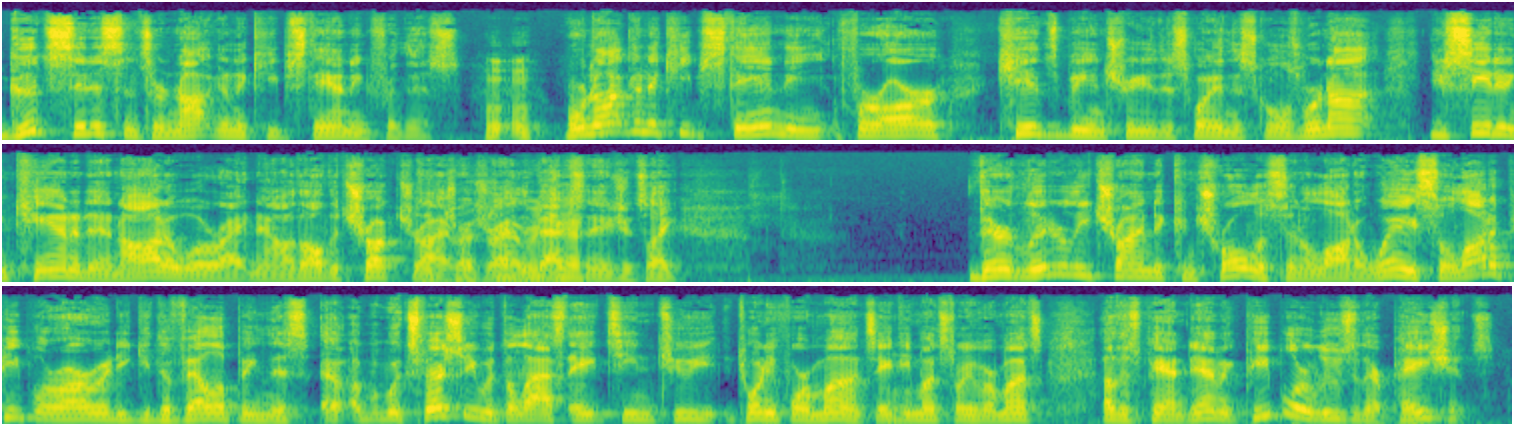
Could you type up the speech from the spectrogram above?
good citizens are not going to keep standing for this. We're not going to keep standing for our kids being treated this way in the schools. We're not. You see it in Canada and Ottawa right now with all the truck drivers, truck right? The drivers, yeah. like they're literally trying to control us in a lot of ways. So a lot of people are already developing this, uh, especially with the last 18 to 24 months, 18 months, 24 months of this pandemic. People are losing their patience.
